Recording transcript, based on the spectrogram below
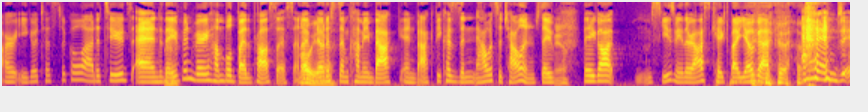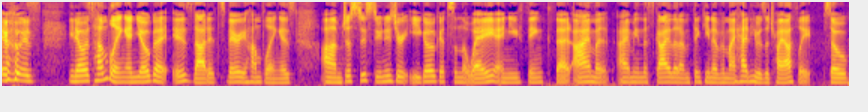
our egotistical attitudes and they've been very humbled by the process and. Oh, I've yeah. noticed them coming back and back because then now it's a challenge. They've Yeah. they got excuse me, their ass kicked by yoga. and it was you know, it's humbling and yoga is that. It's very humbling is um, just as soon as your ego gets in the way and you think that I'm a I mean this guy that I'm thinking of in my head, he was a triathlete. So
